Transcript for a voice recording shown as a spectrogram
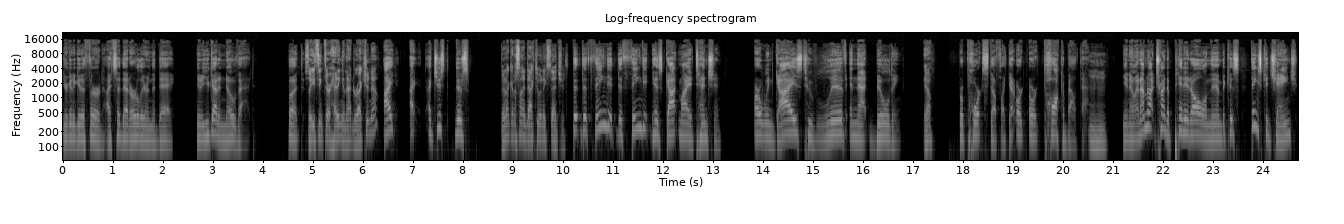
you're going to get a third. I said that earlier in the day. You know you got to know that. But So you think they're heading in that direction now? I I I just there's They're not going to sign Dak to an extension. the the thing that the thing that has got my attention are when guys who live in that building Yeah. report stuff like that or or talk about that. Mm-hmm. you know and i'm not trying to pin it all on them because things could change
